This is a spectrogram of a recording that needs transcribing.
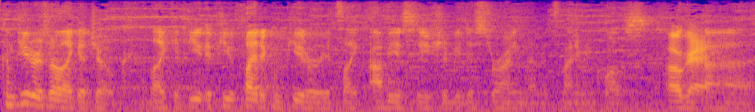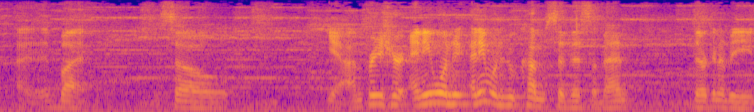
computers are like a joke. Like if you if you fight a computer, it's like obviously you should be destroying them. It's not even close. Okay. Uh, but so yeah, I'm pretty sure anyone who, anyone who comes to this event, they're gonna be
